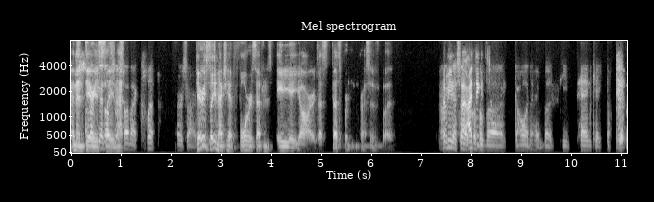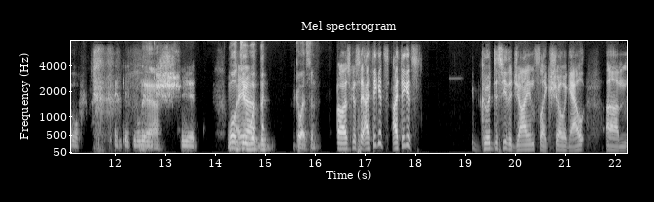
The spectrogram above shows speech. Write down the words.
And then I don't Darius you Slayton had saw that clip. Or sorry, Darius Slayton actually had four receptions, 88 yards. That's that's pretty impressive. But I, I mean, mean, I saw that I clip think of uh, Golladay, but he pancaked the oh, pancaked the living Yeah. shit. well, I, dude, uh, what the go ahead, Stin. Uh, I was gonna say, I think it's, I think it's good to see the Giants like showing out. Um,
